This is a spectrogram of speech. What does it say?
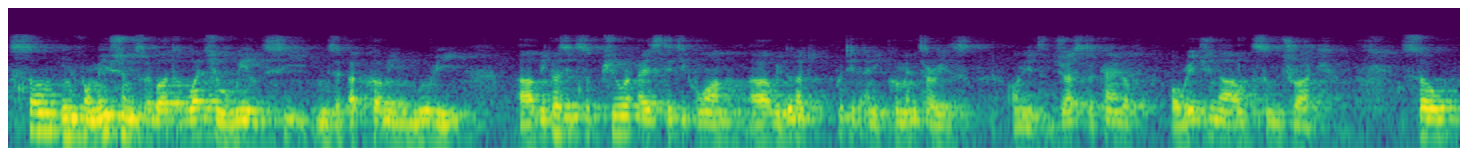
some information about what you will see in the upcoming movie uh, because it's a pure aesthetic one. Uh, we do not put in any commentaries on it, just a kind of original soundtrack. So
